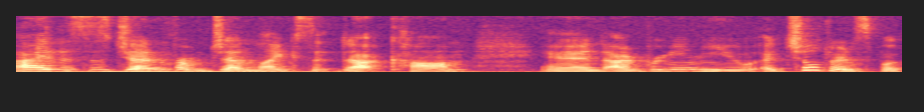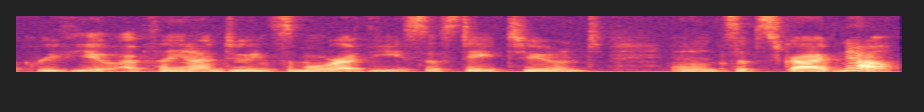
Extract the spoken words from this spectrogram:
Hi, this is Jenn from JennLikesIt.com, and I'm bringing you a children's book review. I plan on doing some more of these, so stay tuned and subscribe now.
